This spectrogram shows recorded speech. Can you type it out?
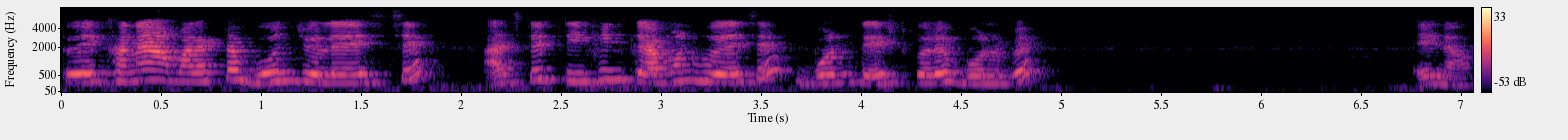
তো এখানে আমার একটা বোন চলে এসছে। আজকে টিফিন কেমন হয়েছে, বোন টেস্ট করে বলবে। এই নাও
